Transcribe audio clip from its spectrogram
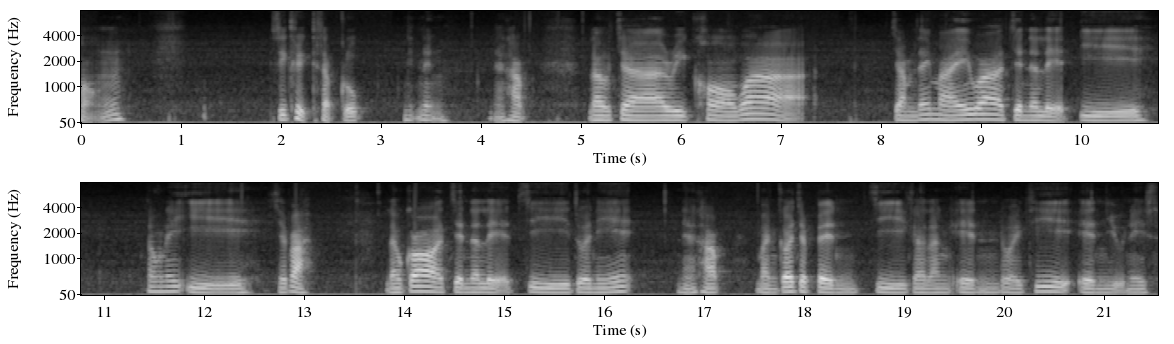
ของ secret subgroup นิดหนึ่งนะครับ เราจะ recall ว่าจำได้ไหมว่า generate e ต้องได้ e ใช่ปะแล้วก็ generate g ตัวนี้ นะครับ มันก็จะเป็น g กำลัง n โดยที่ n อยู่ใน z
